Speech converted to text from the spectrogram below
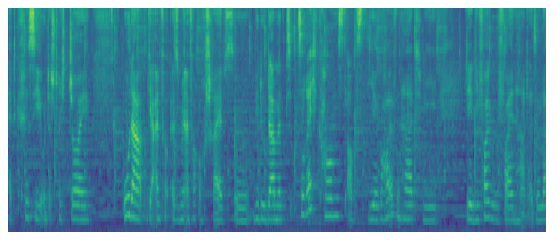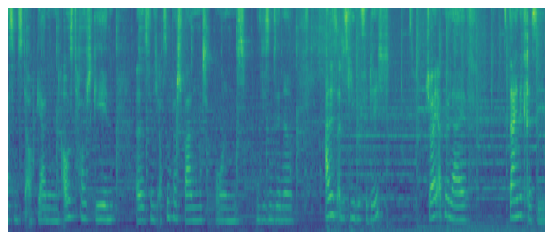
at chrissy-joy oder dir einfach, also mir einfach auch schreibst, so wie du damit zurechtkommst, ob es dir geholfen hat, wie dir die Folge gefallen hat. Also lass uns da auch gerne in den Austausch gehen. Also das finde ich auch super spannend. Und in diesem Sinne, alles, alles Liebe für dich. Joy up your life. Deine Chrissy.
